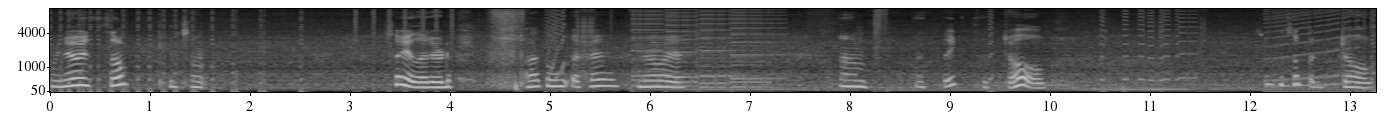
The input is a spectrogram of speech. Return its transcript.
We know it's up. It's up. See you later. Puddle ahead. No, I. Um, I think it's a dog. I think it's up a dog.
